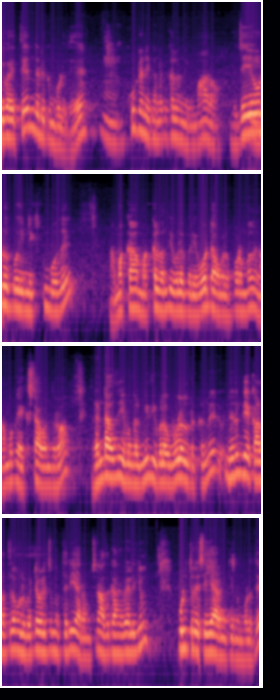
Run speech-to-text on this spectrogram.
இவரை தேர்ந்தெடுக்கும் பொழுது கூட்டணி கணக்குகள் இன்னைக்கு மாறும். விஜயோடு போய் நிற்கும்போது நமக்காக மக்கள் வந்து இவ்வளோ பெரிய ஓட்டு அவங்களுக்கு போடும்போது நமக்கும் எக்ஸ்ட்ரா வந்துடும் ரெண்டாவது இவங்கள் மீது இவ்வளோ ஊழல் இருக்குன்னு நெருங்கிய காலத்தில் உங்களுக்கு வெட்ட வெளிச்சமாக தெரிய ஆரம்பிச்சுன்னா அதுக்கான வேலையும் உள்துறை செய்ய ஆரம்பிக்கணும் பொழுது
